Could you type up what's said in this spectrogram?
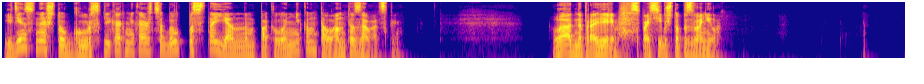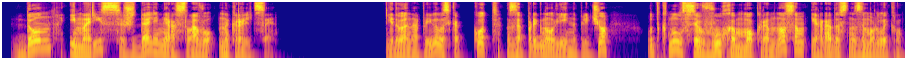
Единственное, что Гурский, как мне кажется, был постоянным поклонником таланта Завадской. Ладно, проверим. Спасибо, что позвонила. Дон и Марис ждали Мирославу на крыльце. Едва она появилась, как кот запрыгнул ей на плечо, уткнулся в ухо мокрым носом и радостно замурлыкал.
